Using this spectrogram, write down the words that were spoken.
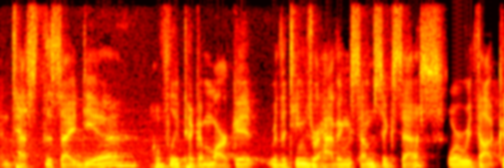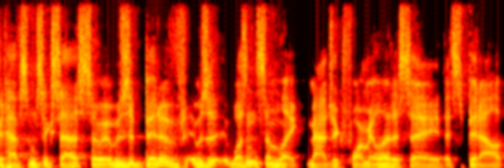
and test this idea? Hopefully, pick a market where the teams were having some success or we thought could have some success. So it was a bit of it was it wasn't some like magic formula to say that spit out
